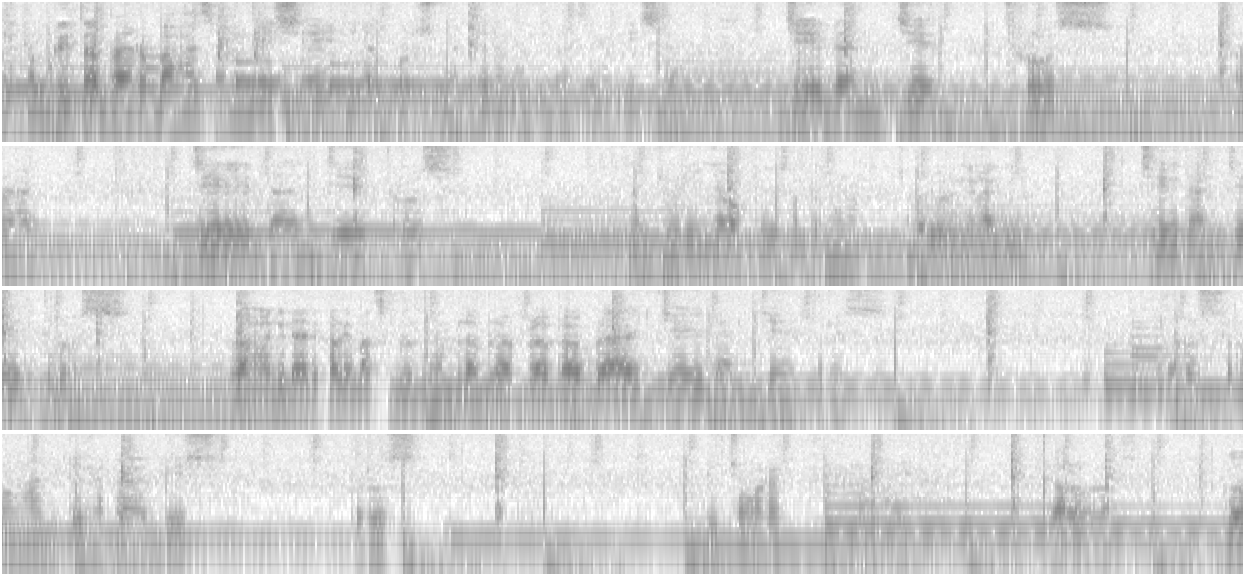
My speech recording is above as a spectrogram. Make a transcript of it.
ini kan berita berbahasa Indonesia ya jadi aku harus baca dengan bahasa Indonesia. J dan J terus right J dan J terus dan jurinya waktu itu sampai ngulang. Coba diulangi lagi. J dan J terus. Ulang lagi dari kalimat sebelumnya bla bla bla bla bla J dan J terus. Terus suruh gitu sampai habis. Terus dicoret namanya. Nggak lolos. Ke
